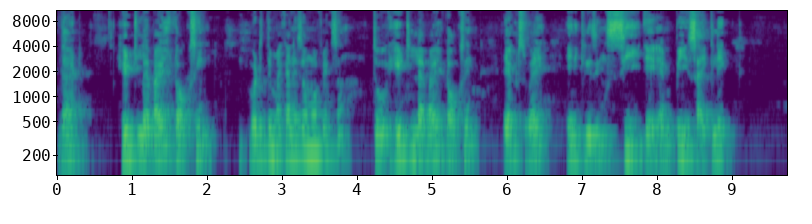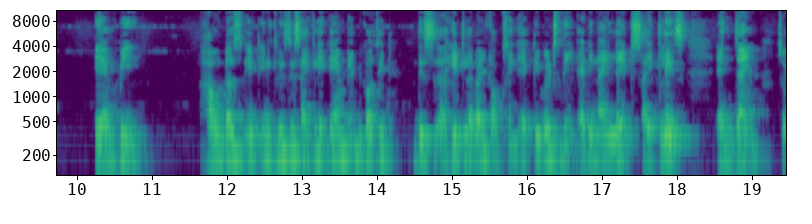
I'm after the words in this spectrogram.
that heat labile toxin what is the mechanism of action so heat labile toxin acts by increasing CAMP cyclic AMP how does it increase the cyclic AMP because it this uh, heat labile toxin activates the adenylate cyclase enzyme. So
